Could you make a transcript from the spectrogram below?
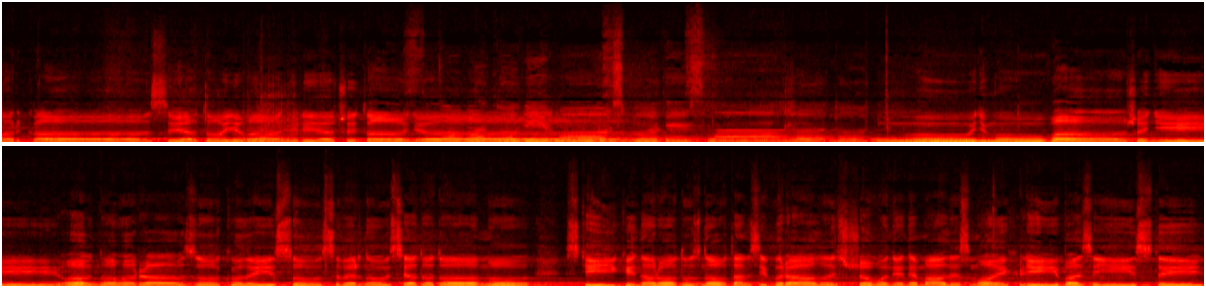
Марка, свято Євангелія читання. Тобі, Господи, слава Тобі. Будьмо уважні. Одного разу, коли Ісус вернувся додому, стільки народу знов там зібралось, що вони не мали змоги хліба з'їсти.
